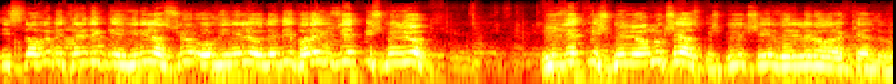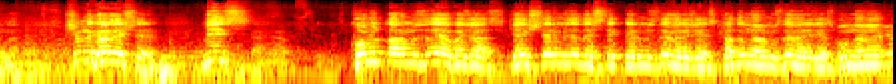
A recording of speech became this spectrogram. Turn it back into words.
İsrafı bitirdik diye vinil asıyor. O vinili ödediği para 170 milyon. 170 milyonluk şey asmış. Büyükşehir verileri olarak geldi bunlar. Şimdi kardeşlerim biz konutlarımızı da yapacağız. Gençlerimize desteklerimizi de vereceğiz. Kadınlarımızı da vereceğiz. Bunları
